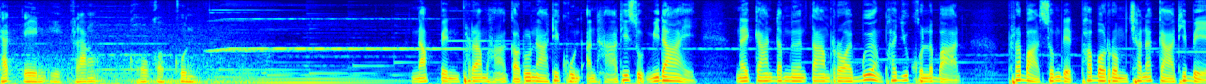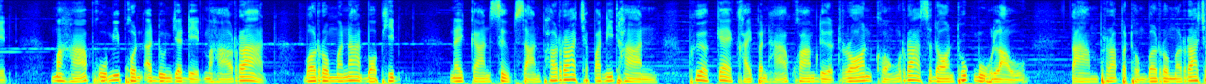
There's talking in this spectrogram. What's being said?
ชัดเจนอีกครั้งขอขอบคุณ นับเป็นพระมหากรุณาธิคุณอันหาที่สุดมิได้ ในการดำเนินตามรอยเบื้องพระยุคลบาท พระบาทสมเด็จพระบรมชนากาธิเบศรมหาภูมิพลอดุลยเดชมหาราช บรมนาถบพิตรในการสืบสารพระราชปณิธาน เพื่อแก้ไขปัญหาความเดือดร้อนของราษฎรทุกหมู่เหล่า ตามพระปฐมบรมราช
